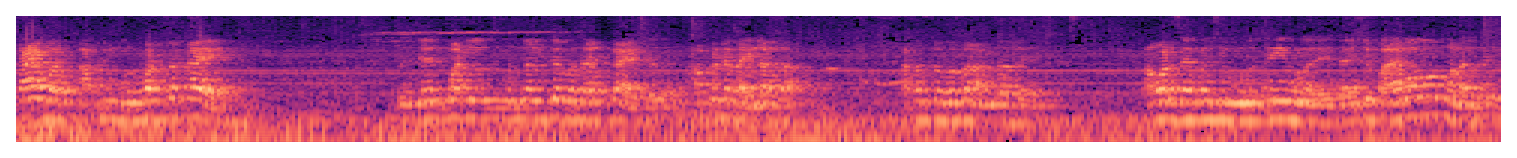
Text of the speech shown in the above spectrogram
काय आपली मुरबाटचं काय आहे तर जयंत पाटील म्हणलं विचारलं साहेब काय? तर आपल्याकडे राहील आता. आता तो बघा अंदाज आहे. आव्हाड साहेबांची मुलगी म्हणाले त्याची बायमामा म्हणाले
